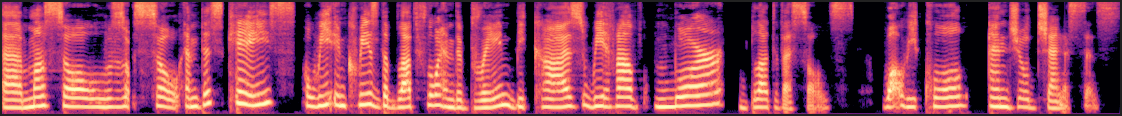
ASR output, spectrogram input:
uh, muscles. So in this case, we increase the blood flow in the brain because we have more blood vessels, what we call angiogenesis,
